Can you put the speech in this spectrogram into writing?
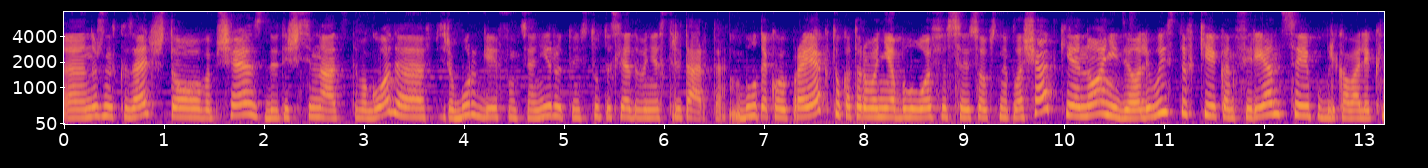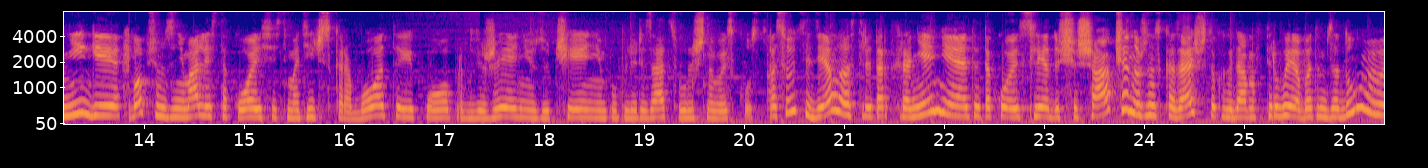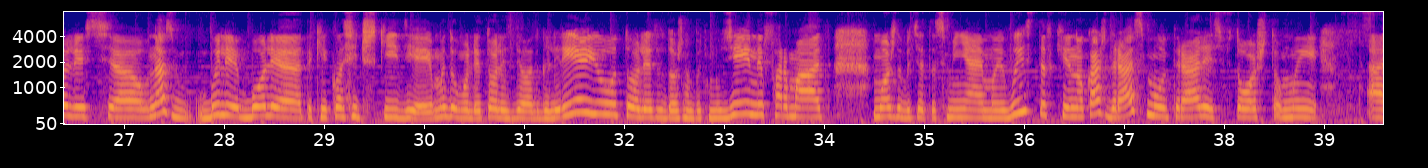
Э, нужно сказать, что вообще с 2017 года в Петербурге функционирует Институт исследования стрит-арта. Был такой проект, у которого не было офиса и собственной площадки, но они делали выставки, конференции, публиковали книги. В общем, занимались такой систематической работой по продвижению, изучению, популяризации уличного искусства. По сути дела, стрит-арт хранение — это такой следующий шаг. Вообще нужно сказать, что когда мы впервые об этом задумывались, э, у нас были более такие классические идеи. Мы думали то ли сделать галерею, то ли это должен быть музейный формат, может быть это сменяемые выставки, но каждый раз мы упирались в то, что мы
